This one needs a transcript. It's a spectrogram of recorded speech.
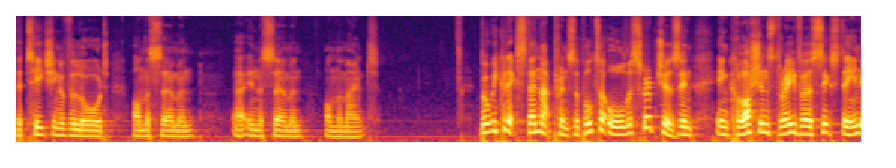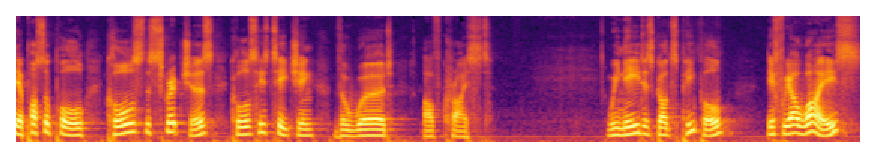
the teaching of the Lord on the sermon, uh, in the Sermon on the Mount. But we could extend that principle to all the scriptures. In, in Colossians 3, verse 16, the Apostle Paul calls the scriptures, calls his teaching, the Word of Christ. We need, as God's people, if we are wise,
